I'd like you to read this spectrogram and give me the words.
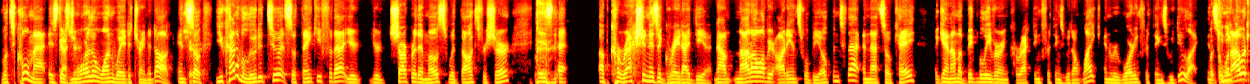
what's cool matt is there's gotcha. more than one way to train a dog and sure. so you kind of alluded to it so thank you for that you're you're sharper than most with dogs for sure is that a correction is a great idea. Now, not all of your audience will be open to that, and that's okay. Again, I'm a big believer in correcting for things we don't like and rewarding for things we do like. And so, what you, I would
